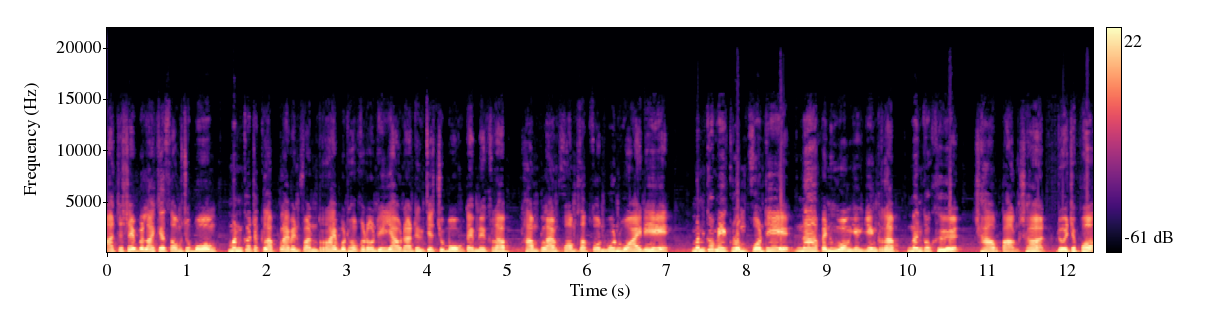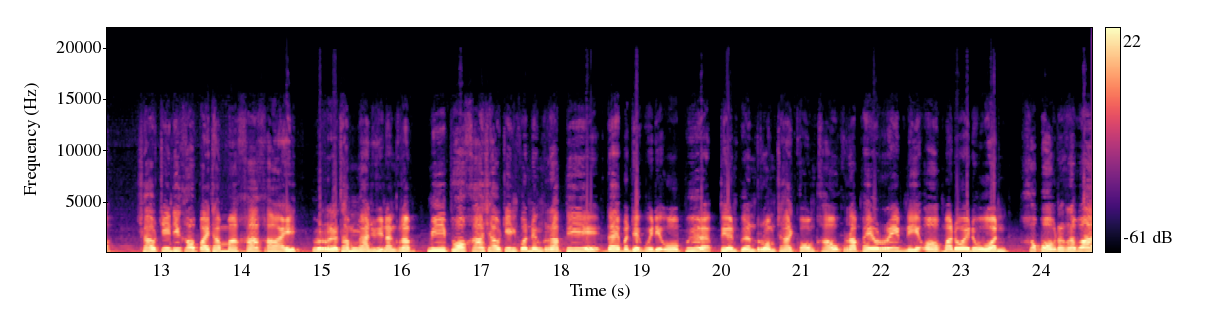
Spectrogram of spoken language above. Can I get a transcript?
อาจจะใช้เวลาแค่2ชั่วโมง มันก็จะกลับกลายเป็นฝันร้ายบนท้องถนนที่ยาวนานถึง 7 ชั่วโมงเต็มเลยครับท่ามกลางความสับสนวุ่นวายนี้ มันก็มีกลุ่มคนที่น่าเป็นห่วงอย่างยิ่งครับ นั่นก็คือชาวต่างชาติ โดยเฉพาะชาวจีนที่เข้าไปทำมาค้าขาย หรือทำงานอยู่ที่นั่นครับ มีพ่อค้าชาวจีนคนหนึ่งครับที่ได้บันทึกวิดีโอเพื่อเตือนเพื่อนร่วมชาติของเขาครับให้รีบหนีออกมาโดยด่วน เขาบอกนะครับว่า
